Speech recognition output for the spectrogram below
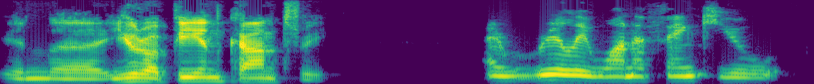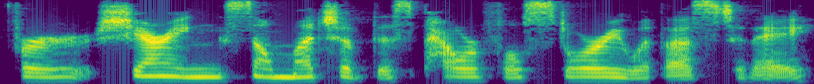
in a European country. I really want to thank you for sharing so much of this powerful story with us today.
